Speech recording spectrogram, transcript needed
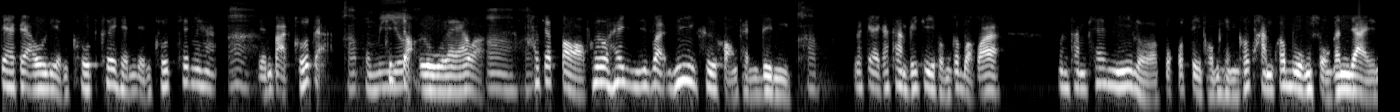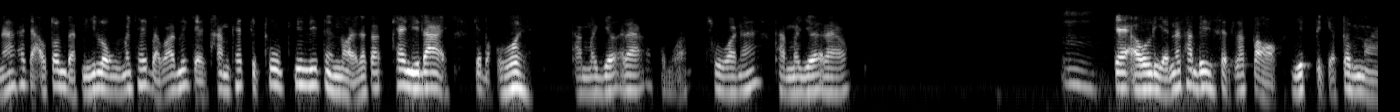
แกไปเอาเหรียญครุฑเคยเห็นเหรียญครุฑใช่ไหมฮะอ่าเหรียญบาทครุฑอะครับ ผมมีที่เยอะเจาะรูแล้วอะอ่าครัเขาบจะต่อเพื่อให้ยึดว่านี่คือของแผ่นดิน ครับ แล้วแกก็ทำพิธีผมก็บอกว่า มันทำแค่นี้เหรอปกติผมเห็นเขาทำเขาบวงสรวงกันใหญ่นะ ถ้าจะเอาต้นแบบนี้ลงไม่ใช่แบบว่านึกจะทำแค่จุดทูบนิดๆหน่อยๆแล้วก็แค่นี้ได้แกบอกโอ้ยทำมาเยอะแล้ว ผมว่าชัวร์นะทำมาเยอะแล้วอืม แกเอาเหรียญแล้วทำพิธีเสร็จแล้วตอก ยึดติดกับต้นไม้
